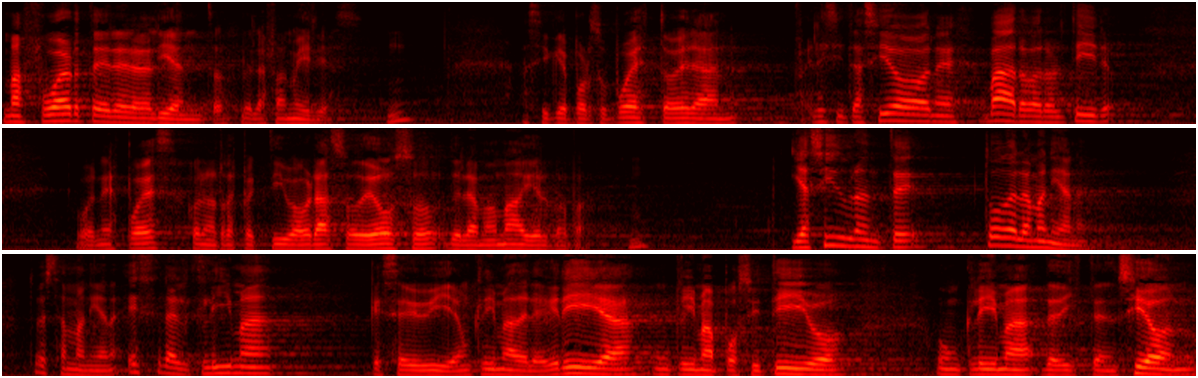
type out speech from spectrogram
más fuerte era el aliento de las familias. Así que por supuesto eran felicitaciones, bárbaro el tiro. Bueno, después con el respectivo abrazo de oso de la mamá y el papá. Y así durante toda la mañana, toda esa mañana. Ese era el clima que se vivía, un clima de alegría, un clima positivo, un clima de distensión,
